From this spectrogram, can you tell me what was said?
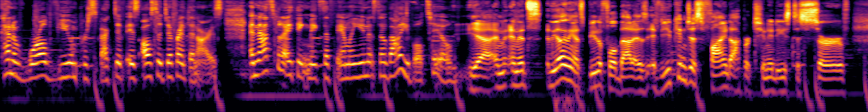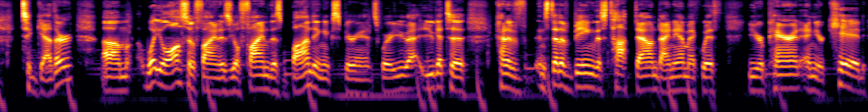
kind of worldview and perspective is also different than ours. And that's what I think makes a family unit so valuable too. Yeah. And, and it's the other thing that's beautiful about it is if you can just find opportunities to serve together, um, what you'll also find is you'll find this bonding experience where you you get to kind of instead of being this top-down dynamic with your parent and your kid,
